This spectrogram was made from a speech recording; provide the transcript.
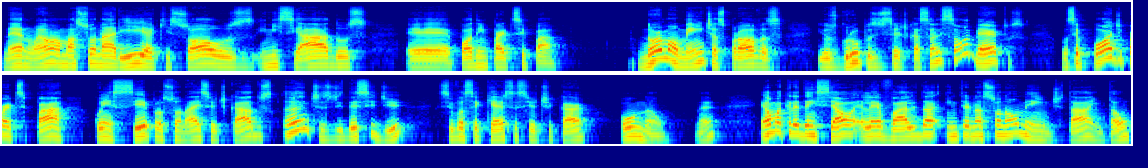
né? não é uma maçonaria que só os iniciados é, podem participar. Normalmente as provas e os grupos de certificação eles são abertos. Você pode participar, conhecer profissionais certificados antes de decidir se você quer se certificar ou não. Né? É uma credencial, ela é válida internacionalmente, tá? Então,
